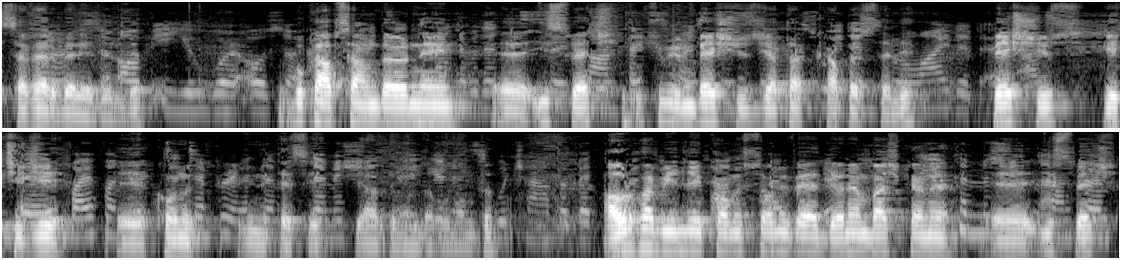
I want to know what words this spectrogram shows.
seferber edildi. Bu kapsamda örneğin e, İsveç 2500 yatak kapasiteli 500 geçici e, konut ünitesi yardımında bulundu. Avrupa Birliği Komisyonu ve dönem başkanı e, İsveç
